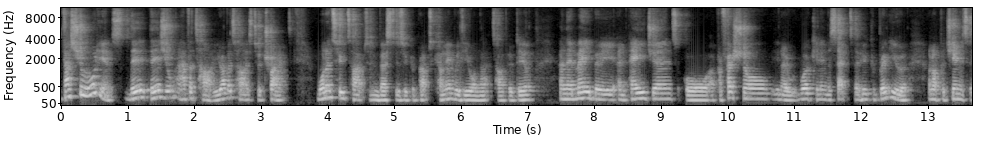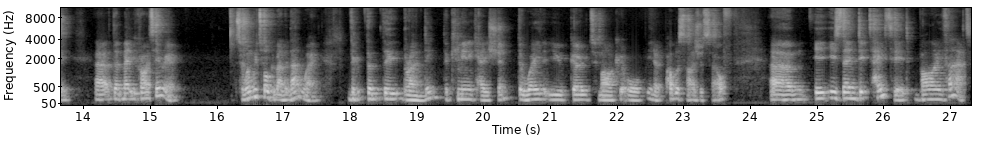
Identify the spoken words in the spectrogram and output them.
that's your audience. There, there's your avatar. Your avatar is to attract one or two types of investors who could perhaps come in with you on that type of deal. And there may be an agent or a professional, you know, working in the sector who could bring you a, an opportunity uh, that met your criteria. So when we talk about it that way, the, the, the branding, the communication, the way that you go to market or you know publicize yourself um, is then dictated by that.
